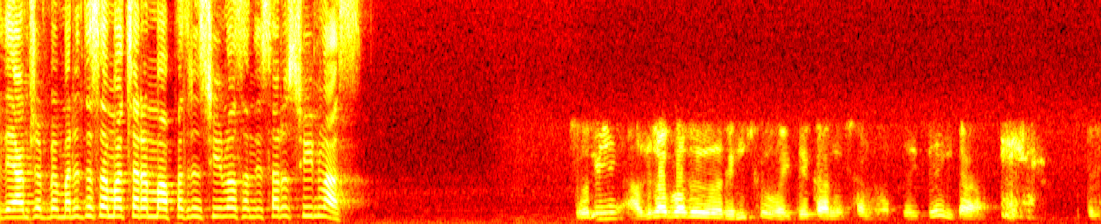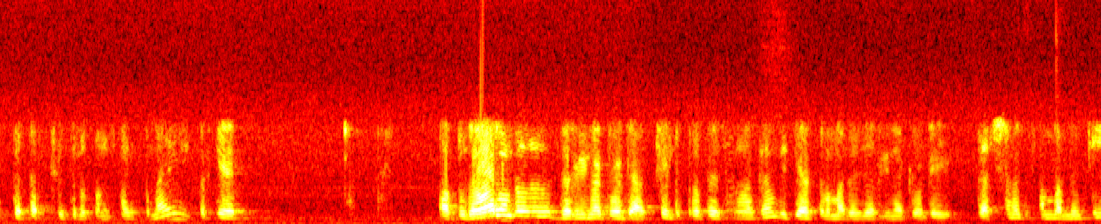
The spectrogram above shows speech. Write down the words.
ఇదే అంశంపై మరింత సమాచారం మా ప్రతినిధి శ్రీనివాస్ అందిస్తారు. శ్రీనివాస్. సోని ఆదిలాబాద్ రిమ్స్ వైద్య కళాశాల వద్ద అయితే ఇంకా ప్రస్తుత పరిస్థితులు కొనసాగుతున్నాయి. ఇప్పటికే ఆ బుధవారం రోజు జరిగినటువంటి అత్యంత ప్రొఫెసర్ వర్గం విద్యార్థుల మధ్య జరిగినటువంటి ఘర్షణకు సంబంధించి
